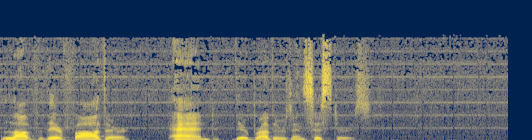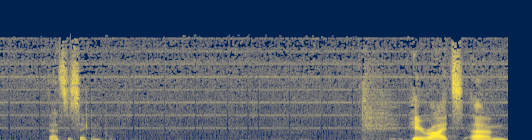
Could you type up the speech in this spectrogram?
love their father and their brothers and sisters. That's the second point he writes um,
